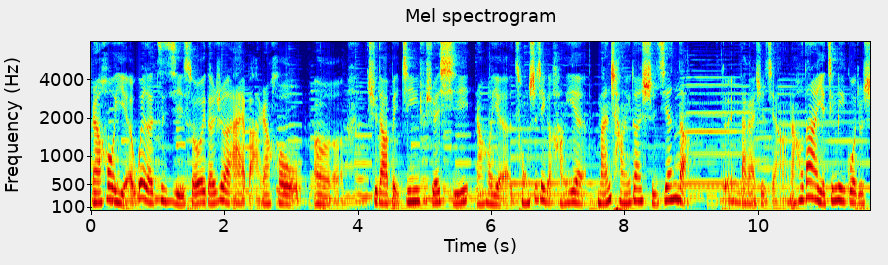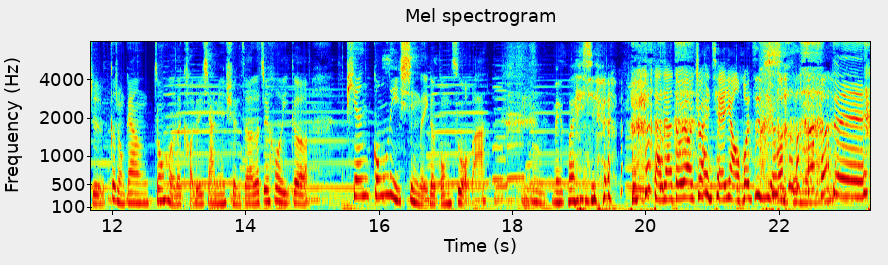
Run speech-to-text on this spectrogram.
然后也为了自己所谓的热爱吧，然后呃去到北京去学习，然后也从事这个行业蛮长一段时间的，对，大概是这样。然后当然也经历过就是各种各样综合的考虑下面选择了最后一个。偏功利性的一个工作吧，嗯，没关系，大家都要赚钱养活自己嘛，对。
